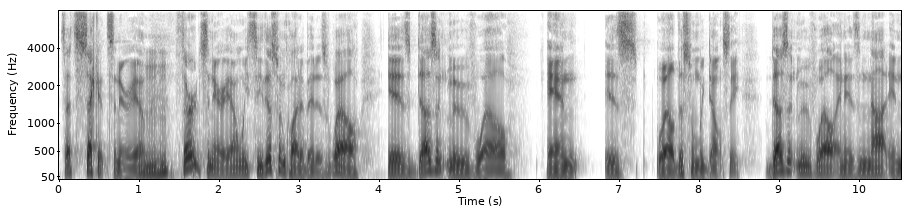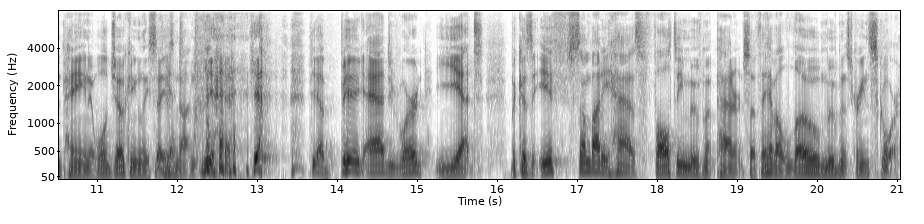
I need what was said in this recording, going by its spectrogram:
So that's second scenario. Mm-hmm. Third scenario, and we see this one quite a bit as well, is doesn't move well and is well, this one we don't see. Doesn't move well and is not in pain. And we'll jokingly say is Yet. not yeah, yeah. Yeah, big added word yet. Because if somebody has faulty movement patterns, so if they have a low movement screen score,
